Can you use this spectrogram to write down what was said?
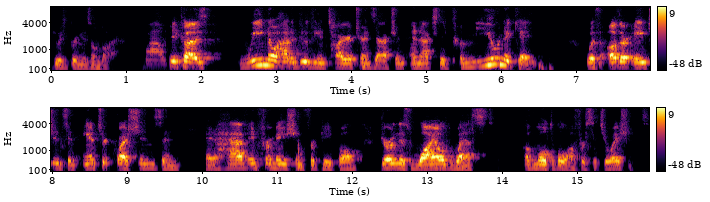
he was bringing his own buyer. Wow. Because we know how to do the entire transaction and actually communicate with other agents and answer questions and and have information for people during this wild west of multiple offer situations.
